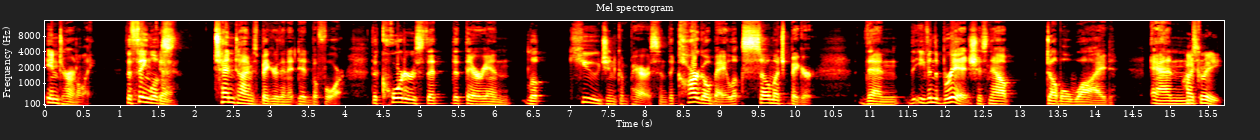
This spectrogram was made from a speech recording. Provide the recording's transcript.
internally. The thing looks yeah. 10 times bigger than it did before. The quarters that that they're in look huge in comparison. The cargo bay looks so much bigger than the, even the bridge is now double wide. And I agree.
